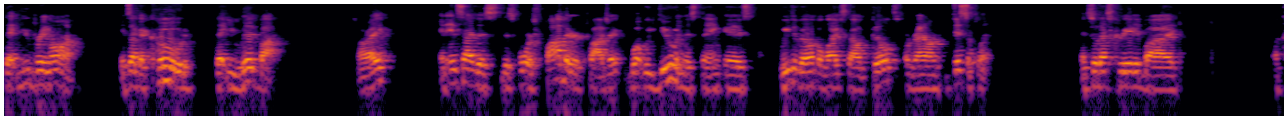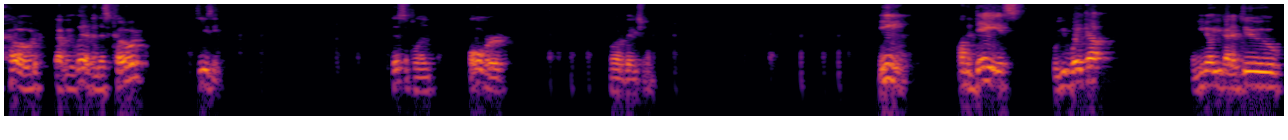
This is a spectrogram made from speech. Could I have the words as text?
that you bring on. It's like a code that you live by. All right? And inside this this Forged Father project, what we do in this thing is we develop a lifestyle built around discipline. And so that's created by a code that we live. in. this code, it's easy discipline over motivation. Meaning, on the days where you wake up and you know you got to do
